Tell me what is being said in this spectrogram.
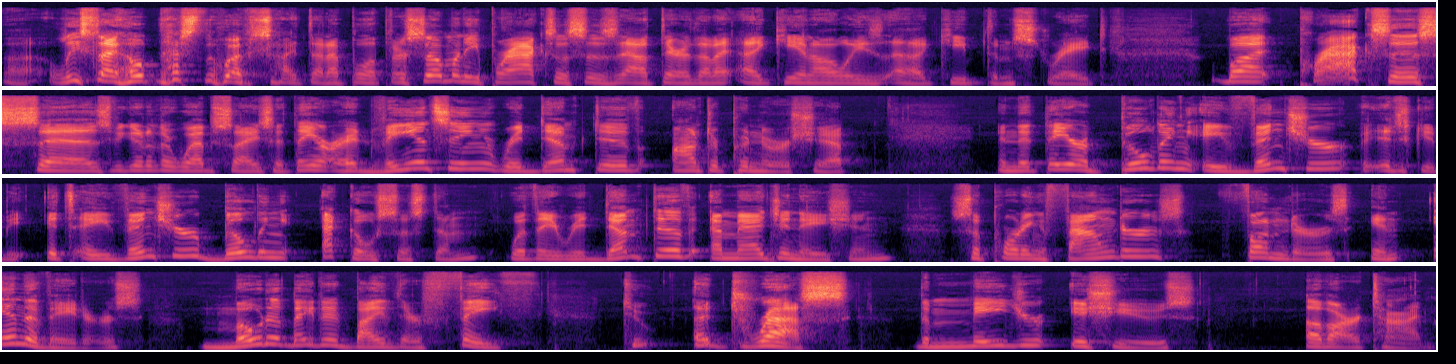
Uh, at least I hope that's the website that I pull up. There's so many Praxises out there that I, I can't always uh, keep them straight. But Praxis says, if you go to their websites, that they are advancing redemptive entrepreneurship and that they are building a venture, excuse me, it's a venture building ecosystem with a redemptive imagination supporting founders, funders, and innovators motivated by their faith to address the major issues of our time.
